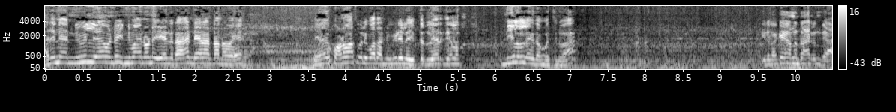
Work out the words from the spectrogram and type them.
అది నేను నీళ్ళు ఏమంటే ఇన్ని మైన ఉండే ఏందిరా నేను అంటాను నేను కొడవాసం వెళ్ళిపోతాను వీడియోలో చెప్తాను. వేరే నీళ్ళ నీళ్ళలో లేదా వచ్చినవా ఇటు పక్క ఏమన్నా దారి ఉందా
